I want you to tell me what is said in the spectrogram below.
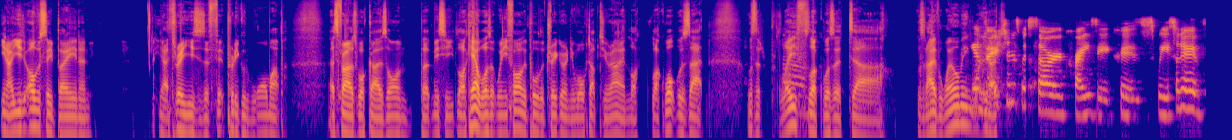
You know, you'd obviously been and you know three years is a fit, pretty good warm up. As far as what goes on. But Missy, like, how was it when you finally pulled the trigger and you walked up to your own? Like, like what was that? Was it relief? Oh. Like, was it uh, was it overwhelming? The You know, emotions were so crazy because we sort of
